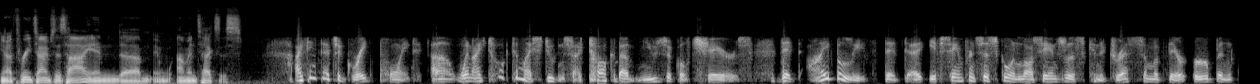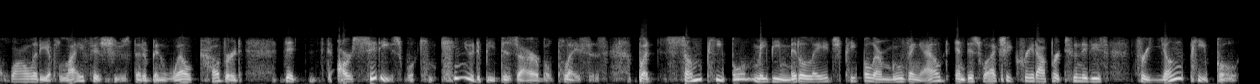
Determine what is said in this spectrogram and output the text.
you know, three times as high and um, I'm in Texas? I think that's a great point. Uh, when I talk to my students, I talk about musical chairs. That I believe that uh, if San Francisco and Los Angeles can address some of their urban quality of life issues that have been well covered, that our cities will continue to be desirable places. But some people, maybe middle aged people, are moving out, and this will actually create opportunities for young people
